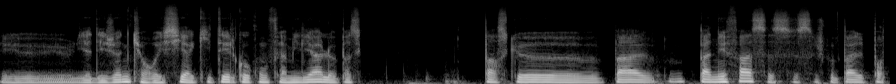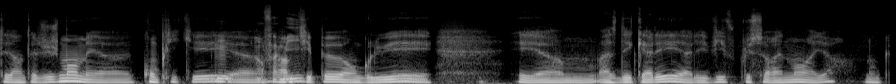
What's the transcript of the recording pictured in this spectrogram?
il y a des jeunes qui ont réussi à quitter le cocon familial parce que parce que pas, pas néfaste, je peux pas porter un tel jugement, mais euh, compliqué, mmh, euh, un petit peu englué et, euh, à se décaler, à aller vivre plus sereinement ailleurs. Donc,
